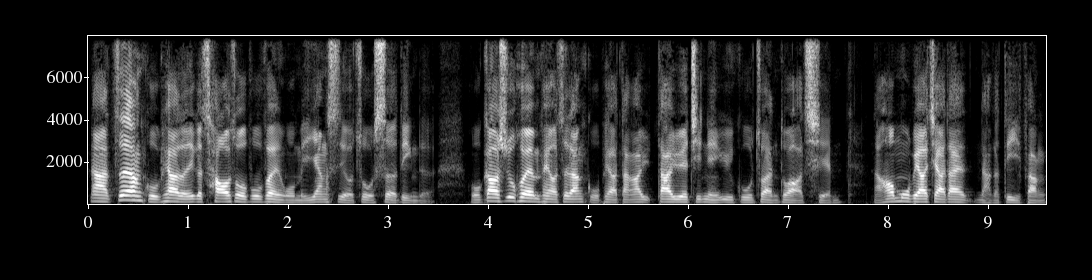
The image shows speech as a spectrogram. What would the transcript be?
那这张股票的一个操作部分，我们一样是有做设定的。我告诉会员朋友，这张股票大概大约今年预估赚多少钱，然后目标价在哪个地方。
